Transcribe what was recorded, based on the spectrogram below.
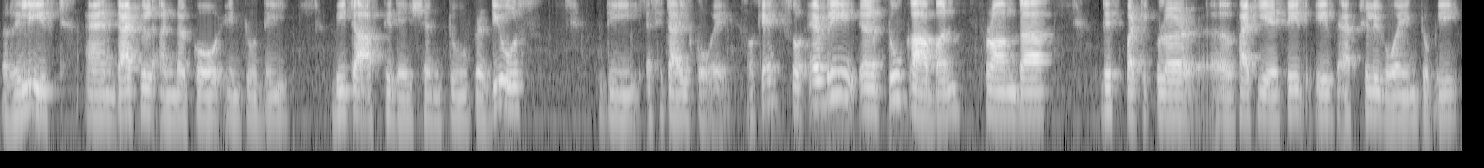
released. And that will undergo into the beta oxidation to produce the acetyl CoA. Okay, so every uh, two carbon from the this particular uh, fatty acid is actually going to be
